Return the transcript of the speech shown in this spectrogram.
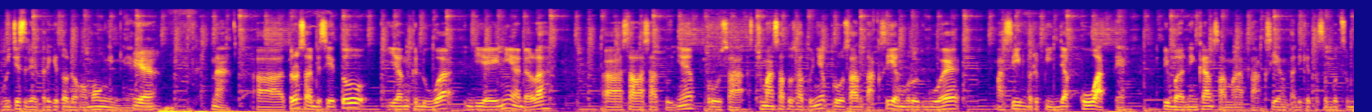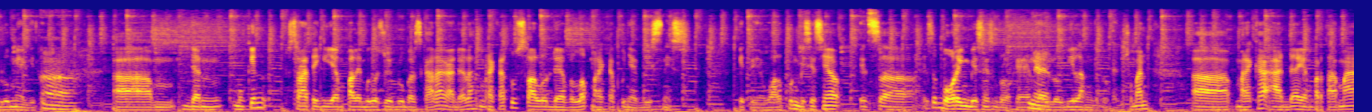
which is dari tadi kita udah ngomongin ya. Iya. Nah, uh, terus habis itu yang kedua dia ini adalah uh, salah satunya perusahaan cuma satu-satunya perusahaan taksi yang menurut gue masih berpijak kuat ya dibandingkan sama taksi yang tadi kita sebut sebelumnya gitu. Ah, Um, dan mungkin strategi yang paling bagus dari Bluebird sekarang adalah mereka tuh selalu develop mereka punya bisnis gitu ya walaupun bisnisnya it's a it's a boring business bro kayak Yeah. tadi lo bilang gitu kan cuman uh, mereka ada yang pertama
